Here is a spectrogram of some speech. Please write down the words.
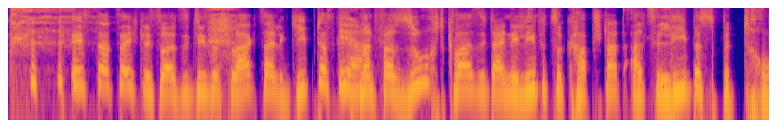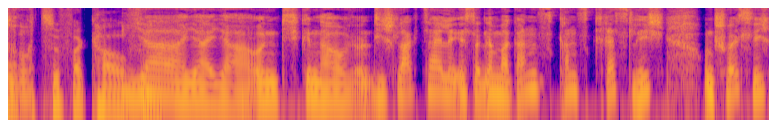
Ist tatsächlich so. Also diese Schlagzeile gibt es. Ja. Man versucht quasi deine Liebe zu Kapstadt als Liebesbetrug Trug. zu verkaufen. Ja, ja, ja. Und genau, die Schlagzeile ist dann immer ganz, ganz grässlich und scheußlich.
